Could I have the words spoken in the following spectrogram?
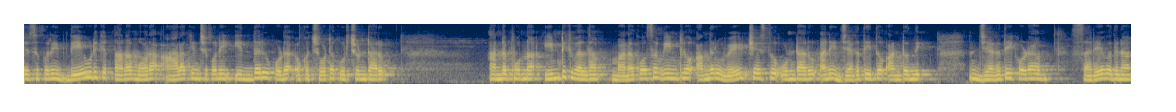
చేసుకుని దేవుడికి తన మొర ఆలకించుకొని ఇద్దరూ కూడా ఒక చోట కూర్చుంటారు. అన్నపూర్ణ ఇంటికి వెళ్దాం. మన కోసం ఇంట్లో అందరూ వెయిట్ చేస్తూ ఉంటారు అని జగతితో అంటుంది. జగతి కూడా సరే వదిన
